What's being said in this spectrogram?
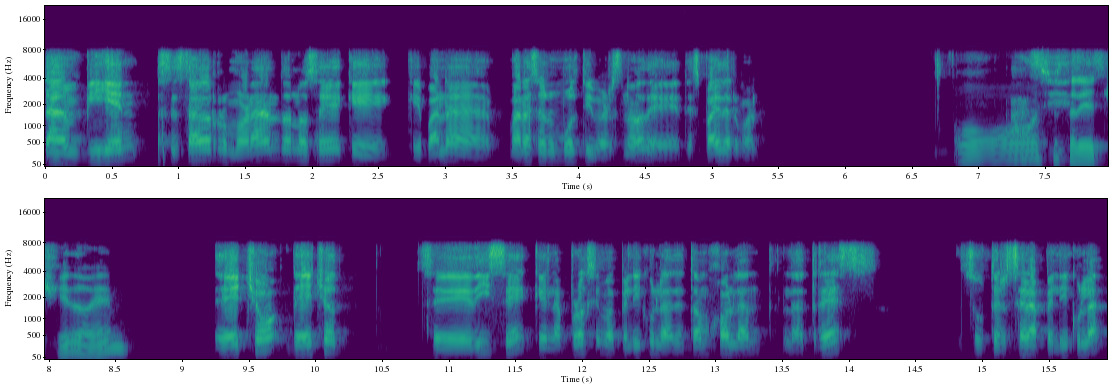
también se estaba rumorando, no sé, que, que, van, a, van a hacer un multiverse, ¿no? De, de Spider-Man. Oh, eso estaría chido, ¿eh? De hecho, de hecho, se dice que en la próxima película de Tom Holland, la 3, su tercera película,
